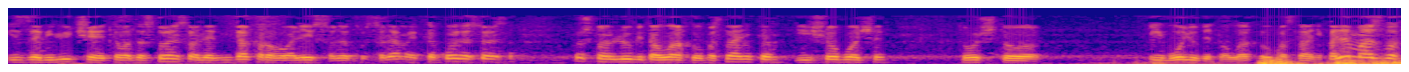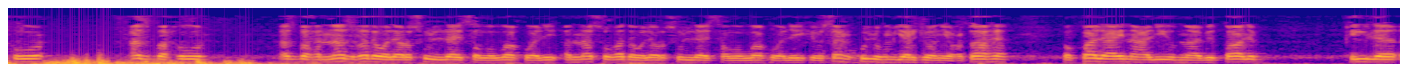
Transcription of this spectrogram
из-за величия этого достоинства, для Дакараху алейхиссалату салям. Это какое достоинство? То, что он любит Аллаха и посланника, и еще больше то, что его любит Аллах и его посланник. Фаляма азбаху, азбаху, азбаха нас гада валя Расулилляй саллаллаху алейхи, аннасу гада валя Расулилляй саллаллаху алейхи, вассалям, кулюхум ярджуан юатаха, факаля айна Алию ибн Аби Талиб, أين علي بن أبي طالب قيل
